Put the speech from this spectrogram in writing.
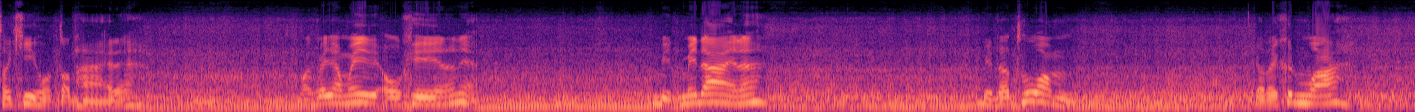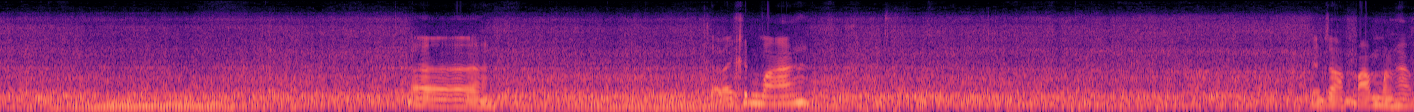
สักขี้หดตดหายเลย มันก็ยังไม่โอเคนะเนี่ย บิดไม่ได้นะ บิดแล้วท่วม เกิดอะไรขึ้นวะ เออ เกิดอะไรขึ้นวะเดี๋ยวจอดปั๊มก่อนครับ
